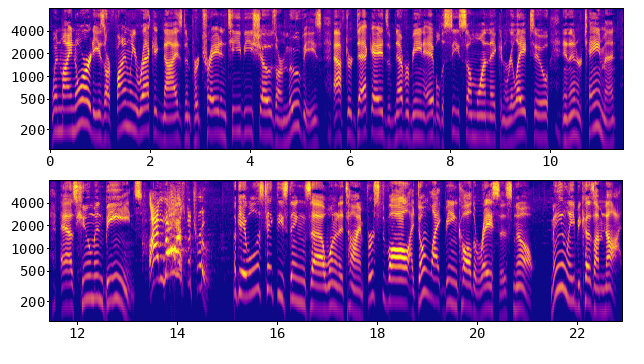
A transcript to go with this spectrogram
when minorities are finally recognized and portrayed in TV shows or movies after decades of never being able to see someone they can relate to in entertainment as human beings. I know it's the truth. Okay, well, let's take these things uh, one at a time. First of all, I don't like being called a racist, no. Mainly because I'm not.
